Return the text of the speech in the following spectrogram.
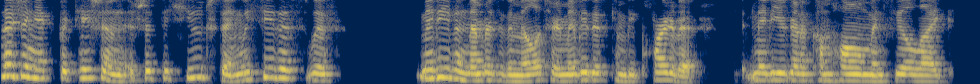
Managing expectation is just a huge thing. We see this with maybe even members of the military, maybe this can be part of it. Maybe you're going to come home and feel like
